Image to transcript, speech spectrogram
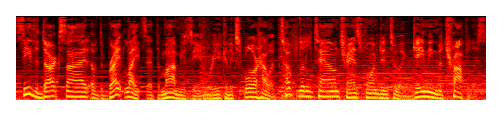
See the dark side of the bright lights at the Mob Museum, where you can explore how a tough little town transformed into a gaming metropolis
